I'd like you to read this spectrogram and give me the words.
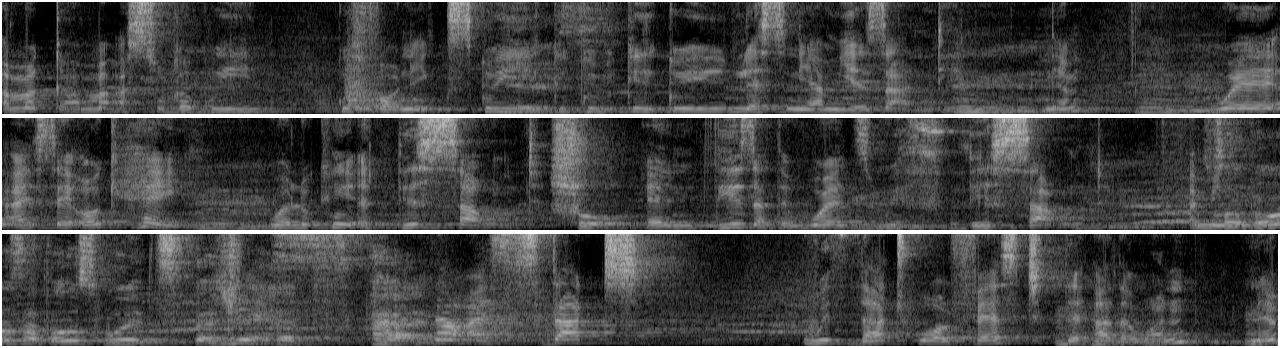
amagama asuka kwi kwi phonics kwi Yes. kwi- kwi- kwi lesson yami yezandi. Mm. Mm. Where I say, okay, we're looking at this sound. Sure. And these are the words with this sound. I mean, So those are those words that you yes. have. But now I start with that wall first, the mm-hmm. other one, mm-hmm. ne?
